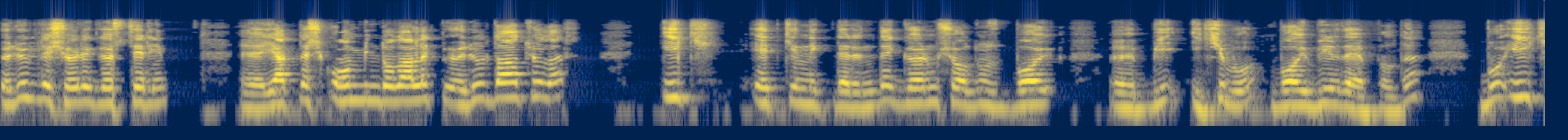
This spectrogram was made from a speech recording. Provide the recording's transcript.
Ödül de şöyle göstereyim. Yaklaşık 10 bin dolarlık bir ödül dağıtıyorlar. İlk etkinliklerinde görmüş olduğunuz boy 2 bu. Boy 1 de yapıldı. Bu ilk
